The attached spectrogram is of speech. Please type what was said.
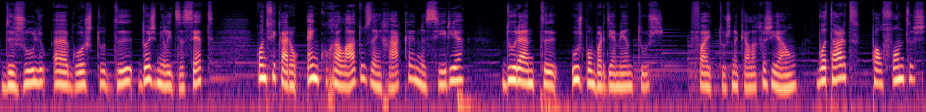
de julho a agosto de 2017, quando ficaram encurralados em Raqqa, na Síria, durante os bombardeamentos feitos naquela região. Boa tarde, Paulo Fontes.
